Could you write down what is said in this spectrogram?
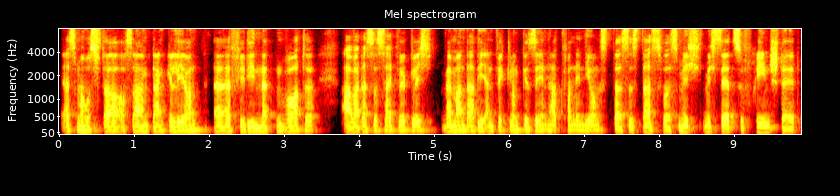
Erstmal muss ich da auch sagen, danke Leon äh, für die netten Worte. Aber das ist halt wirklich, wenn man da die Entwicklung gesehen hat von den Jungs, das ist das, was mich, mich sehr zufriedenstellt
